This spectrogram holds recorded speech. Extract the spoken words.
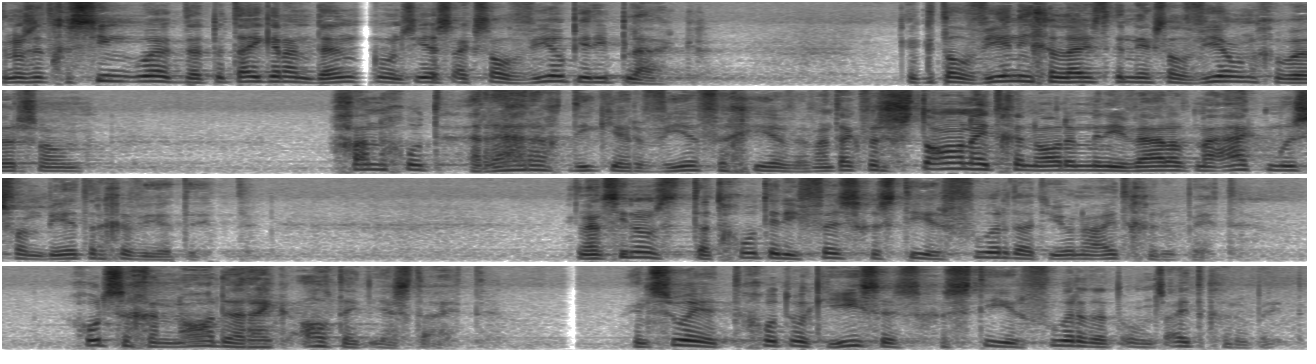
En ons het gesien ook dat baie keer dan dink ons, "Jesus, ek sal weer op hierdie plek. Ek het al weer nie geluister nie, ek sal weer ongehoorsaam." gaan God regtig die keer weer vergewe want ek verstaan hy het genade met die wêreld maar ek moes van beter geweet het. En dan sien ons dat God het die vis gestuur voordat Jona uitgeroep het. God se genade reik altyd eers uit. En so het God ook Jesus gestuur voordat ons uitgeroep het.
